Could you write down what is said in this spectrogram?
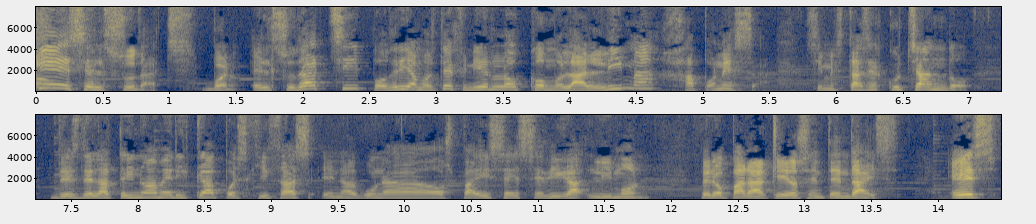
¿Qué es el Sudachi? Bueno, el Sudachi podríamos definirlo como la lima japonesa. Si me estás escuchando desde Latinoamérica, pues quizás en algunos países se diga limón. Pero para que os entendáis, es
